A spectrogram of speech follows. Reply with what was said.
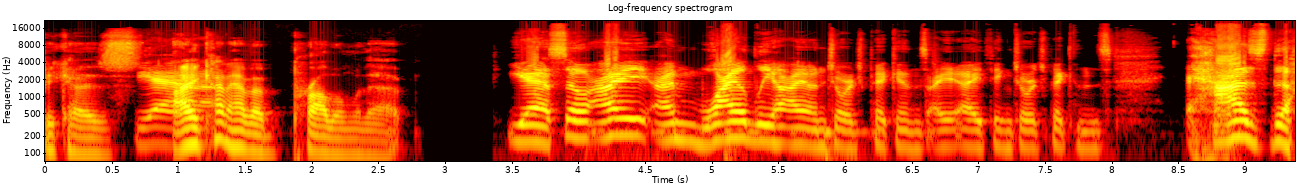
because yeah. I kind of have a problem with that. Yeah, so I I'm wildly high on George Pickens. I I think George Pickens has the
